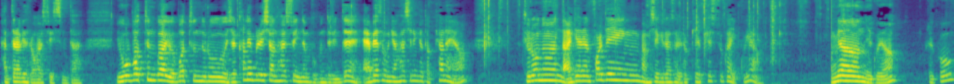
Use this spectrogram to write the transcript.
간단하게 들어갈 수 있습니다. 요 버튼과 요 버튼으로 이제 칼리브레이션 할 수 있는 부분들인데 앱에서 그냥 하시는 게 더 편해요. 드론은 날개는 폴딩 방식이라서 이렇게 필 수가 있고요. 정면이고요. 그리고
